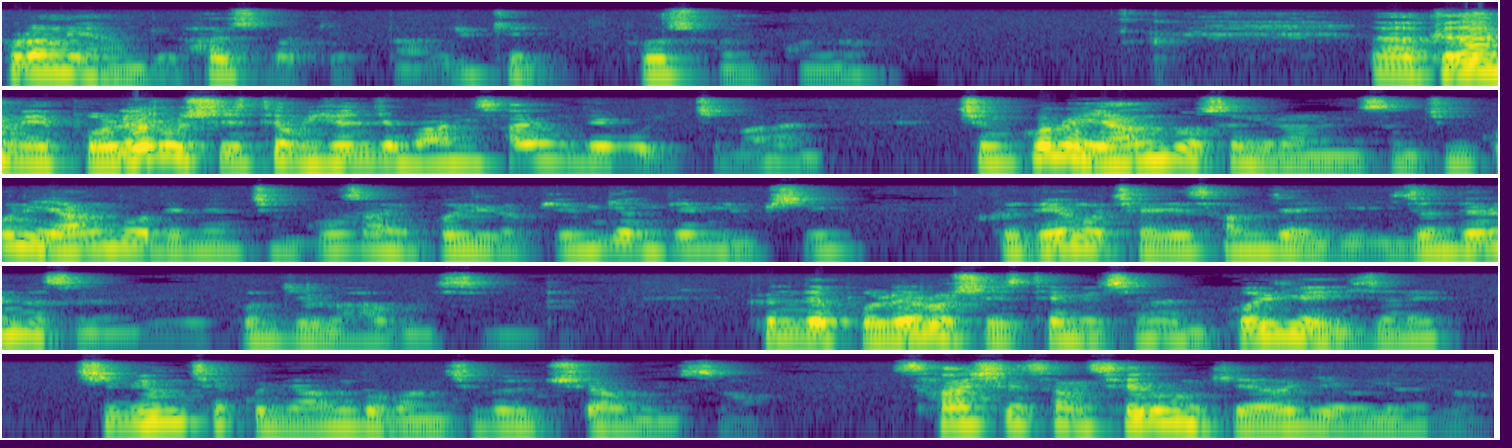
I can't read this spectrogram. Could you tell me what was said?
불안해할 수밖에 없다. 이렇게 볼 수가 있고요. 그 다음에 볼레로 시스템은 현재 많이 사용되고 있지만은 증권의 양도성이라는 것은 증권이 양도되면 증권상의 권리가 변경됨이 없이 그대로 제3자에게 이전되는 것을 본질로 하고 있습니다. 그런데 볼레로 시스템에서는 권리의 이전에 지명채권 양도 방식을 취함으로써 사실상 새로운 계약에 의하여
